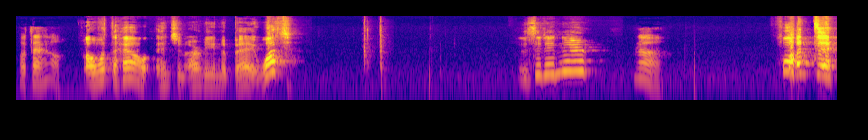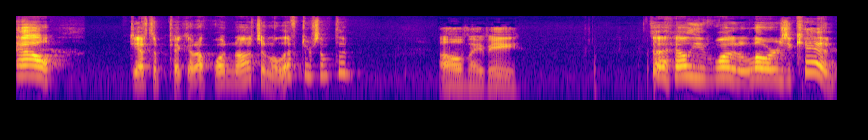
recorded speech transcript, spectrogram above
what the hell? Oh, what the hell? Engine already in the bay. What? Is it in there? No. What the hell? Do you have to pick it up one notch on the lift or something? Oh, maybe. the hell you want it as lower as you can?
